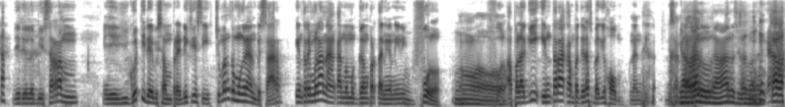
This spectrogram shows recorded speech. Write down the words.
Jadi lebih serem. Jadi gue tidak bisa memprediksi sih. Cuman kemungkinan besar Inter Milan akan memegang pertandingan ini full. Oh. Full. Apalagi Inter akan bertindak sebagai home nanti. Gak ngaruh, gak ngaruh sih. Kalau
